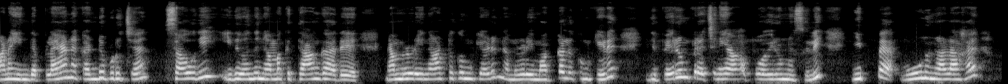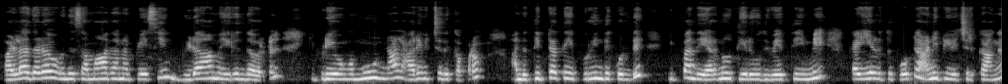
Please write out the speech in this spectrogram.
ஆனா இந்த பிளானை கண்டுபிடிச்ச சவுதி இது வந்து நமக்கு தாங்காது. நம்மளுடைய நாட்டுக்கும் கேடு நம்மளுடைய மக்களுக்கும் கேடு. இது பெரும் பிரச்சனையாக போயிடும்னு சொல்லி இப்ப மூணு நாளாக பல தடவை வந்து சமாதானம் பேசியும் விடாமல் இருந்தவர்கள் இப்படி இவங்க மூணு நாள் அறிவிச்சதுக்கப்புறம் அந்த திட்டத்தை புரிந்து கொண்டு இப்போ அந்த இரநூத்தி எழுபது பேர்த்தையுமே கையெழுத்து போட்டு அனுப்பி வச்சிருக்காங்க.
